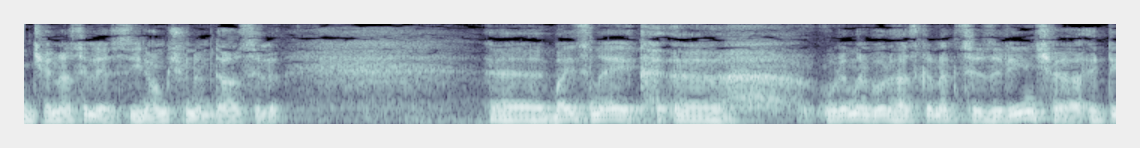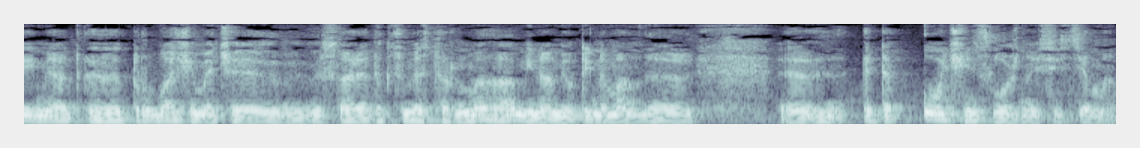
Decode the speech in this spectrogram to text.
ինչ են ասել, ես իրանք չունեմ դա ասելը։ Բայց նայեք, ուրեմն որ հասկանաք ցեզերը ինչ է, դա մի հատ տրուբաշի մեջ է снаряд գցում ես թռնում, հա, մինամյոտի նման։ Это очень сложная система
